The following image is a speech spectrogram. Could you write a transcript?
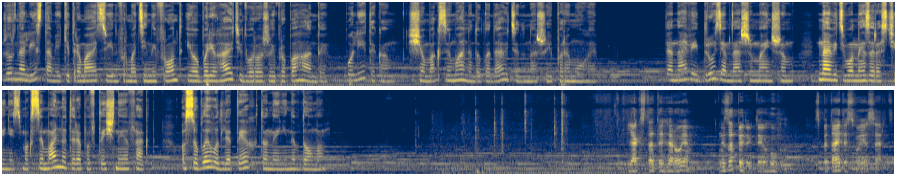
Журналістам, які тримають свій інформаційний фронт і оберігають від ворожої пропаганди, політикам, що максимально докладаються до нашої перемоги. Та навіть друзям нашим меншим, навіть вони зараз чинять максимально терапевтичний ефект, особливо для тих, хто нині не вдома. Як стати героєм? Не запитуйте гугла, спитайте своє серце.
